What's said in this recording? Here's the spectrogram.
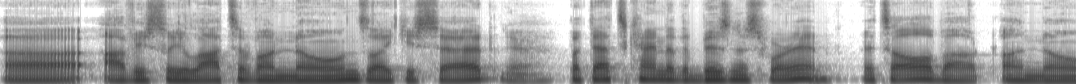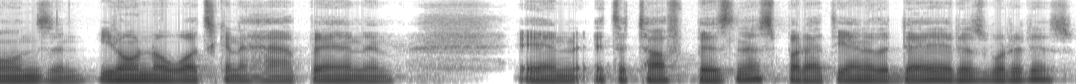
uh, obviously, lots of unknowns, like you said. Yeah. But that's kind of the business we're in. It's all about unknowns, and you don't know what's going to happen, and and it's a tough business. But at the end of the day, it is what it is.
